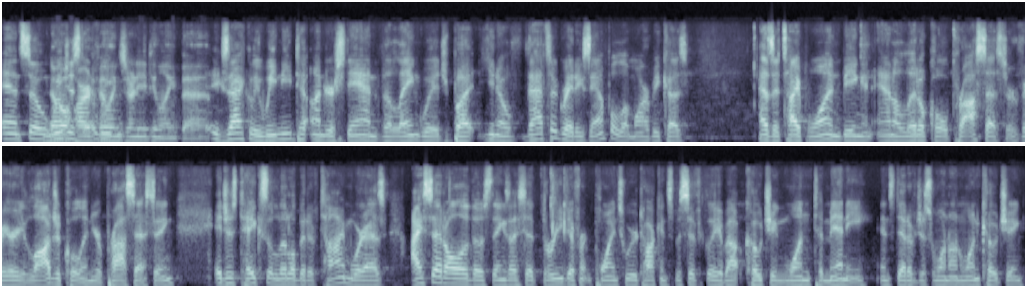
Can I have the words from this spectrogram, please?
And so no we just, hard feelings we, or anything like that. Exactly. We need to understand the language. But, you know, that's a great example, Lamar, because as a type one, being an analytical processor, very logical in your processing, it just takes a little bit of time. Whereas I said all of those things, I said three different points. We were talking specifically about coaching one to many instead of just one on one coaching.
